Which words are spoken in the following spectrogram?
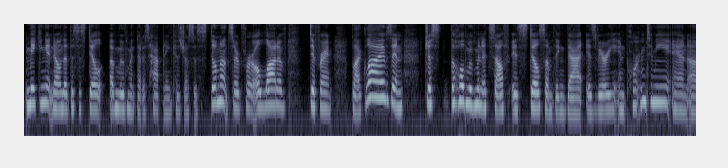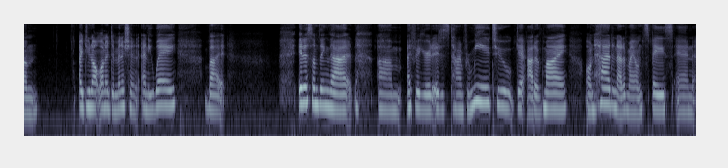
making it known that this is still a movement that is happening because justice is still not served for a lot of different black lives and just the whole movement itself is still something that is very important to me and um, I do not want to diminish it in any way, but it is something that um, I figured it is time for me to get out of my own head and out of my own space and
